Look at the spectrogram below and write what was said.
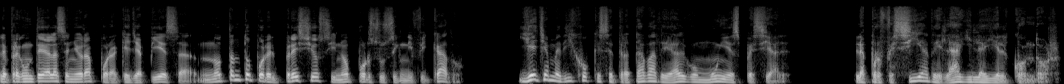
Le pregunté a la señora por aquella pieza, no tanto por el precio, sino por su significado, y ella me dijo que se trataba de algo muy especial, la profecía del águila y el cóndor.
